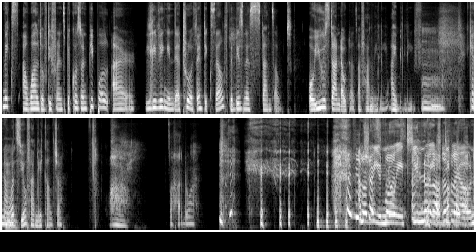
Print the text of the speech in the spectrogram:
makes a world of difference because when people are living in their true authentic self, the business stands out. Or you mm. stand out as a family, I believe. Mm. Kenna, mm. what's your family culture? Wow. It's a hard one. I'm sure you know it. You know it deep like- down.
